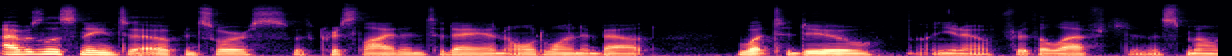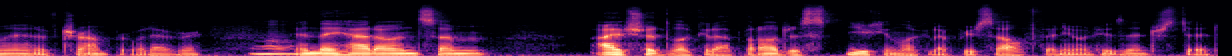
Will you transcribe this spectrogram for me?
I was listening to Open Source with Chris Lydon today, an old one about what to do, you know, for the left in this moment of Trump or whatever. And they had on some. I should look it up, but I'll just you can look it up yourself. Anyone who's interested,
